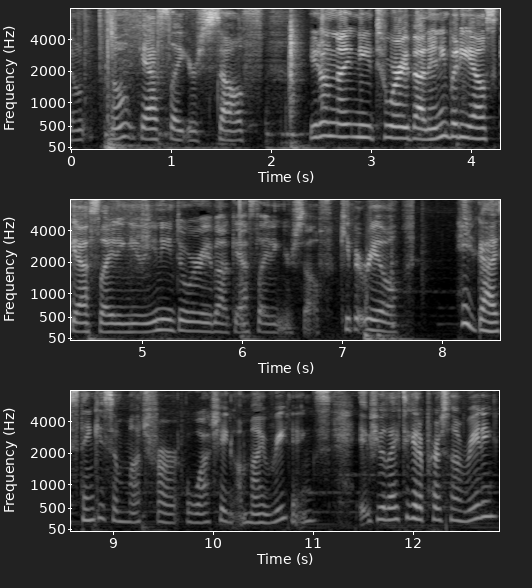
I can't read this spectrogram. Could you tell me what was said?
don't don't gaslight yourself you don't need to worry about anybody else gaslighting you you need to worry about gaslighting yourself keep it real hey you guys thank you so much for watching my readings if you'd like to get a personal reading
